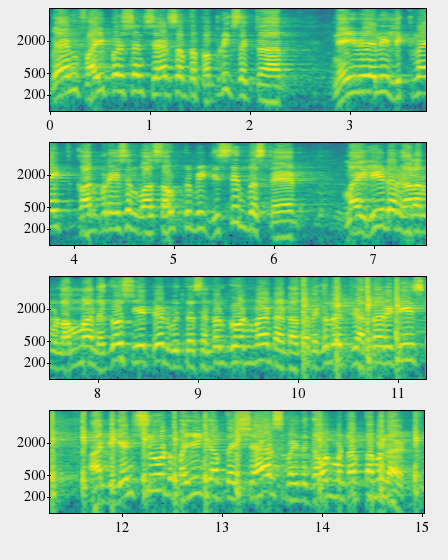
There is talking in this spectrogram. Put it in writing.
when 5% shares of the public sector, Neyveli Lignite Corporation was sought to be disinvested, my leader Honorable Amma negotiated with the central government and other regulatory authorities and ensured buying of the shares by the government of Tamil Nadu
